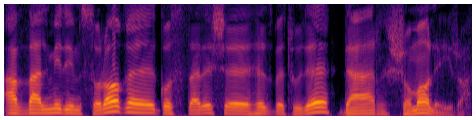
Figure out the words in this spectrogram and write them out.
اول میریم سراغ گسترش حزب توده در شمال ایران.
